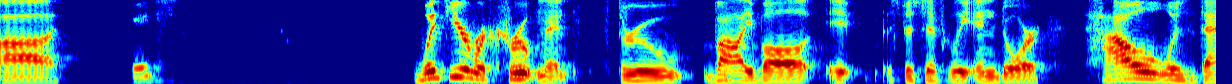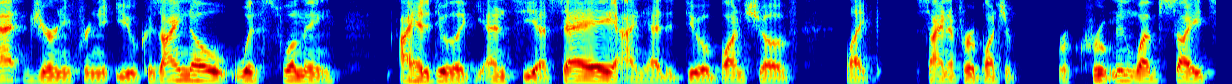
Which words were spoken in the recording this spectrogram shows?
Uh with your recruitment through volleyball it specifically indoor how was that journey for you? Because i know with swimming i had to do like the ncsa i had to do a bunch of like sign up for a bunch of recruitment websites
